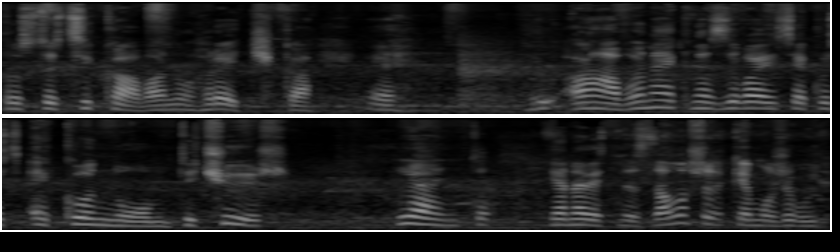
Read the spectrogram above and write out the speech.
Просто цікава, ну гречка. Е, а, вона як називається якось економ. Ти чуєш? Гляньте. Я навіть не знала, що таке може бути.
